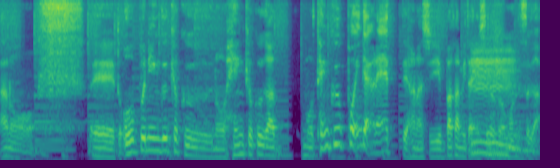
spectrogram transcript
あの、えっ、と、オープニング曲の編曲が、もう天空っぽいんだよねって話、バカみたいにしてると思うんですが、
